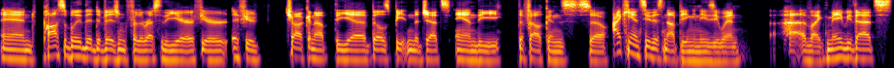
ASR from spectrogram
and possibly the division for the rest of the year. If you're if you're chalking up the uh, Bills beating the Jets and the the Falcons, so I can't see this not being an easy win. Uh, like maybe that's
